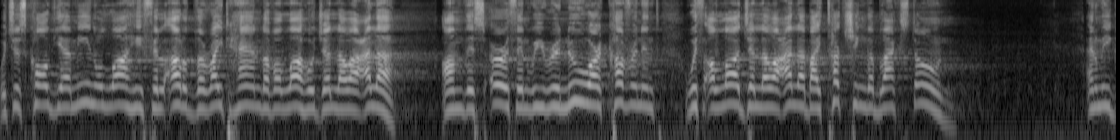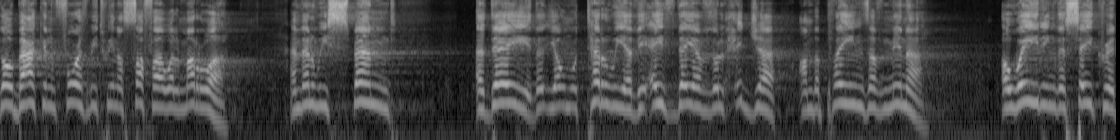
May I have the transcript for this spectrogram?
which is called Yaminullahi fil ard, the right hand of Allah Jalla wa ala on this earth. And we renew our covenant with Allah Jalla wa ala by touching the black stone. And we go back and forth between As-Safa wal Marwa. And then we spend a day, the Yawm Tarwiyah, the eighth day of Dhul Hijjah, on the plains of Mina awaiting the sacred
